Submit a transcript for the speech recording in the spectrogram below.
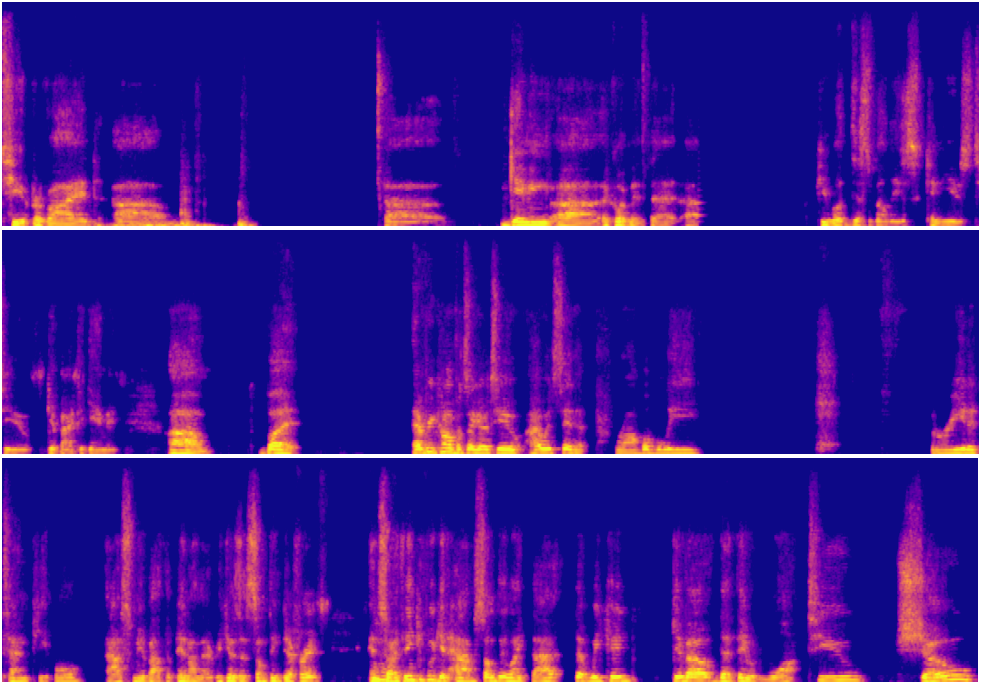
to provide, um, uh, gaming uh, equipment that uh, people with disabilities can use to get back to gaming. Um, but every conference I go to, I would say that probably three to 10 people ask me about the pin on there because it's something different. And so I think if we could have something like that, that we could give out that they would want to show,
